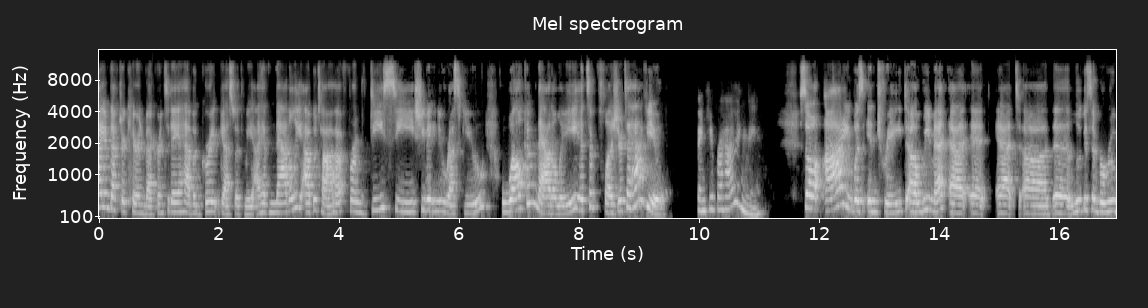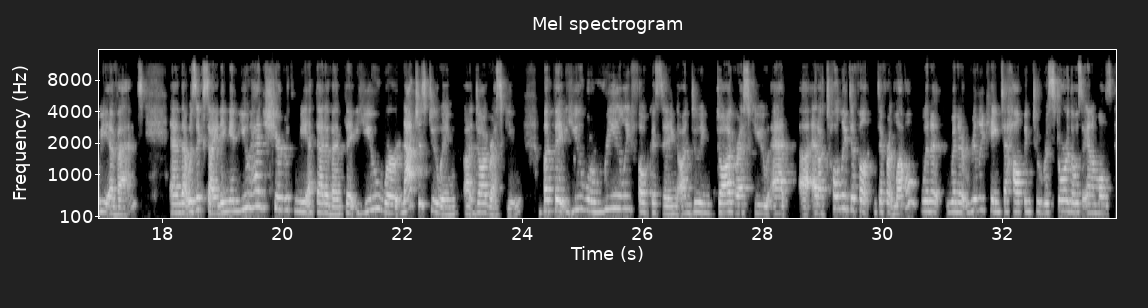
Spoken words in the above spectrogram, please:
Hi, I'm Dr. Karen Becker, and today I have a great guest with me. I have Natalie Abutaha from DC Shiba Inu Rescue. Welcome, Natalie. It's a pleasure to have you. Thank you for having me. So I was intrigued. Uh, we met at, at, at uh, the Lucas and Berube event, and that was exciting. And you had shared with me at that event that you were not just doing uh, dog rescue, but that you were really focusing on doing dog rescue at uh, at a totally different different level when it when it really came to helping to restore those animals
